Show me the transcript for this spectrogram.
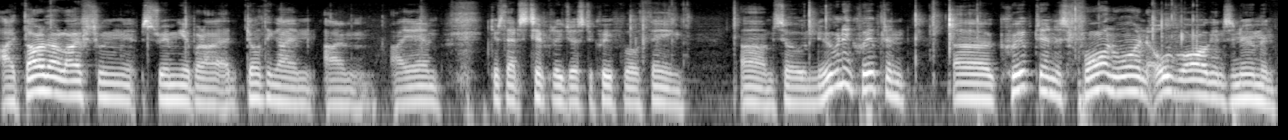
I thought about live streaming it, streaming it, but I don't think I am. I'm. I am, because that's typically just a creepable thing. Um, so Newman and Krypton, uh, Crypton is four and one overall against Newman,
